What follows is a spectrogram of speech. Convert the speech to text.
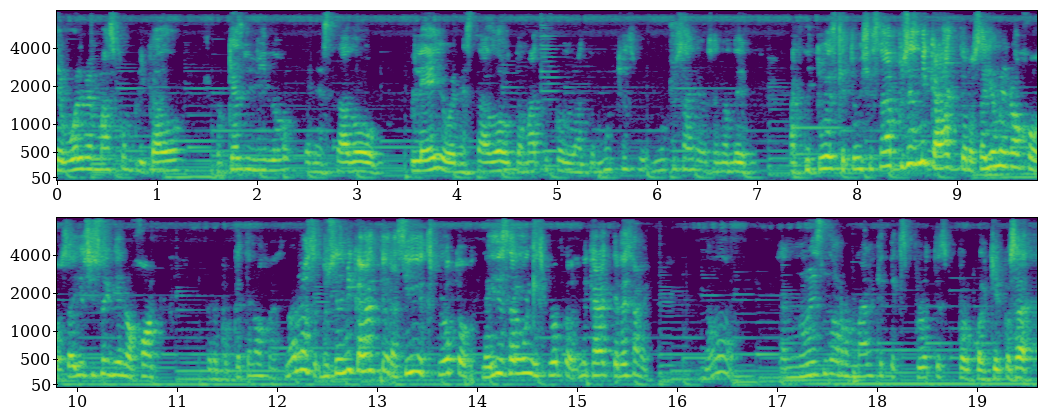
se vuelve más complicado porque has vivido en estado play o en estado automático durante muchos, muchos años, en donde actitudes que tú dices, ah, pues es mi carácter, o sea, yo me enojo, o sea, yo sí soy bien enojón, pero ¿por qué te enojas? No, no, pues es mi carácter, así exploto, me dices algo y exploto, es mi carácter, déjame. No, o sea, no es normal que te explotes por cualquier cosa.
